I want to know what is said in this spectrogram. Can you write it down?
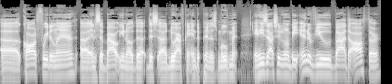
uh, called Free the Land, uh, and it's about you know the this uh, New African independence movement. And he's actually going to be interviewed by the author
